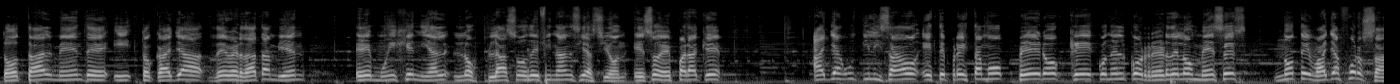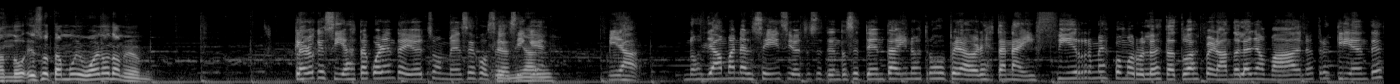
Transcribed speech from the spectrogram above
Totalmente. Y Tocaya, de verdad también es muy genial los plazos de financiación. Eso es para que hayas utilizado este préstamo, pero que con el correr de los meses no te vayas forzando. Eso está muy bueno también. Claro que sí, hasta 48 meses, José, así que, mira, nos llaman al 618-7070 y nuestros operadores están ahí firmes como rulo de estatua esperando la llamada de nuestros clientes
